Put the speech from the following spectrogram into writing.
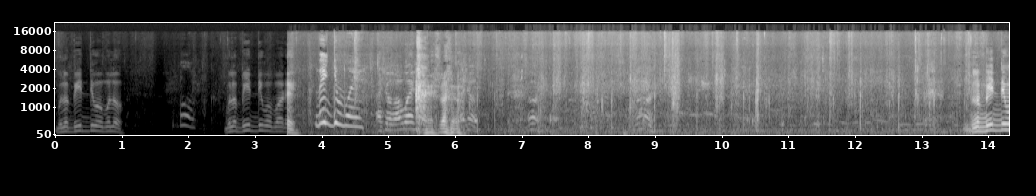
বলো বিট দিব বলো। বলো বিট দিব পরে Big boy. আসো বাবু আসো। আসো। বলো বিট দিব।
